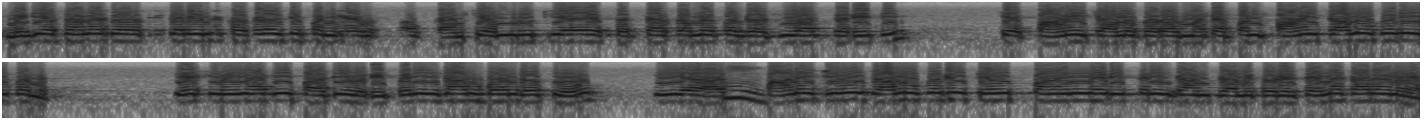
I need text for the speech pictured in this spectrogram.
મીડિયા સામે તો અધિકારીઓને ખખડાવ્યું છે પણ કાંતિ અમૃતિયાએ સરકાર સામે પણ રજૂઆત કરી હતી કે પાણી ચાલુ કરવા માટે પણ પાણી ચાલુ કર્યું પણ એક મહિનાથી પાછું રિપેરિંગ કામ બંધ હતું. એ પાણી જેવું ચાલુ કર્યું તેવું જ પાણીને રિપેરિંગ કામ ચાલુ કર્યું તેના કારણે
